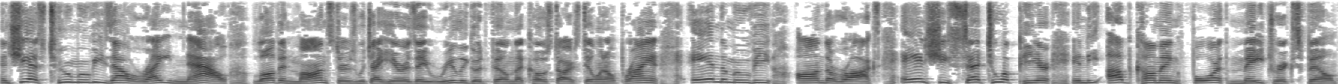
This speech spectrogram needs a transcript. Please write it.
and she has two movies out right now Love and Monsters, which I hear is a really good film that co stars Dylan O'Brien, and the movie On the Rocks. And she's set to appear in the upcoming fourth Matrix film.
